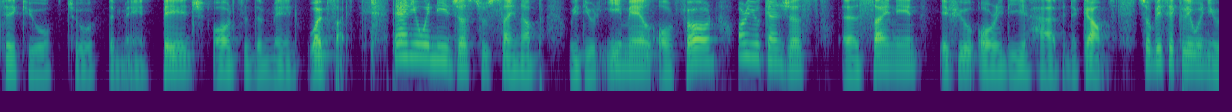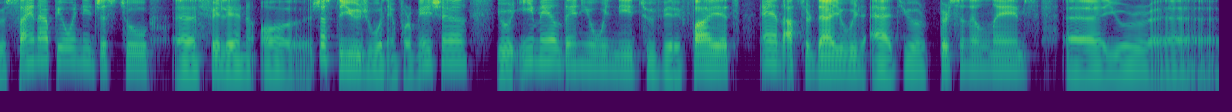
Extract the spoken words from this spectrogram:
take you to the main page or to the main website. Then you will need just to sign up with your email or phone or you can just uh, sign in if you already have an account. So basically when you sign up you will need just to uh, fill in uh, just the usual information your email then you will need to verify it and after that you will add your personal names uh, your uh,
